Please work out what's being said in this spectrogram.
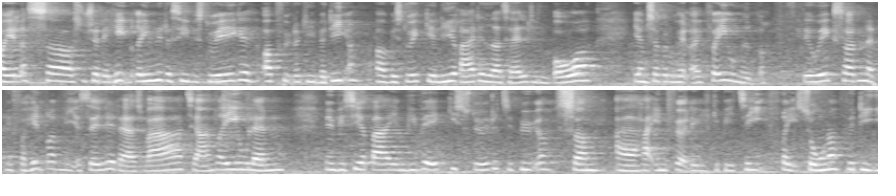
Og ellers så synes jeg, det er helt rimeligt at sige, at hvis du ikke opfylder de værdier, og hvis du ikke giver lige rettigheder til alle dine borgere, jamen så kan du heller ikke få EU-midler. Det er jo ikke sådan, at vi forhindrer dem i at sælge deres varer til andre EU-lande, men vi siger bare, at vi vil ikke give støtte til byer, som uh, har indført LGBTI-fri zoner, fordi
